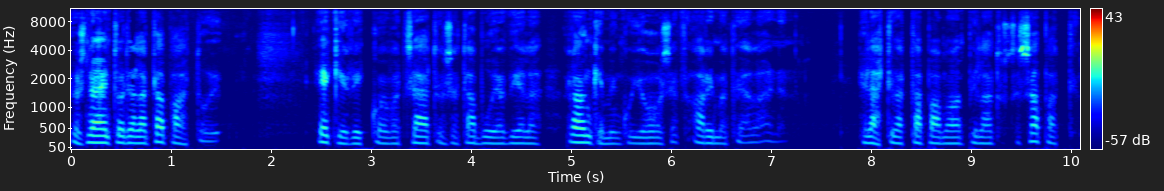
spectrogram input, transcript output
Jos näin todella tapahtui, hekin rikkoivat säätönsä tabuja vielä rankemmin kuin Joosef Arimatealainen. He lähtivät tapaamaan Pilatusta sapattina.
